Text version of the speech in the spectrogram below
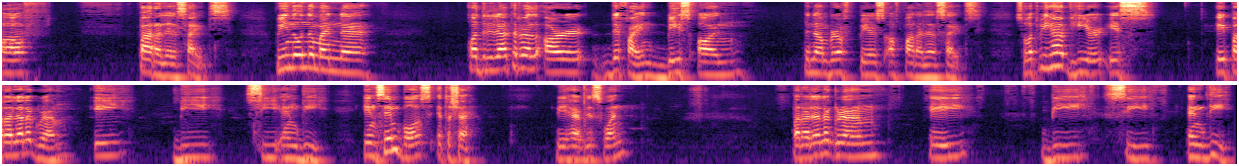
of parallel sides. We know naman na quadrilateral are defined based on the number of pairs of parallel sides. So what we have here is a parallelogram A, B, C, and D. In symbols, ito siya. We have this one. Parallelogram A, B, C, and D.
